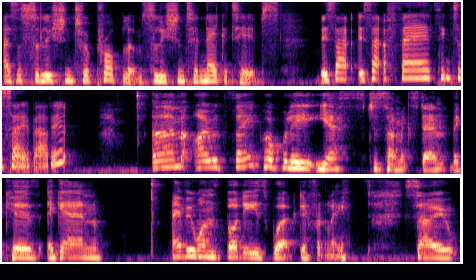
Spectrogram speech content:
as a solution to a problem, solution to negatives? Is that is that a fair thing to say about it? Um, I would say probably yes to some extent because again, everyone's bodies work differently. So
